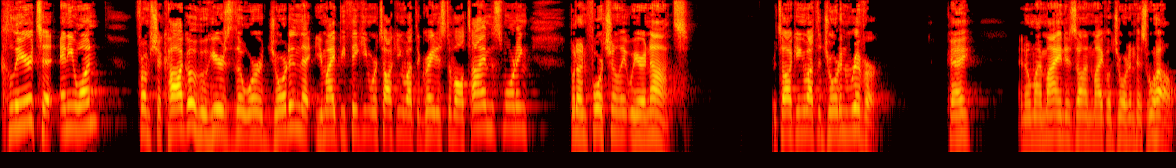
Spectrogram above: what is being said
clear to anyone from Chicago who hears the word Jordan that you might be thinking we're talking about the greatest of all time this morning, but unfortunately, we are not. We're talking about the Jordan River. Okay? I know my mind is on Michael Jordan as well.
